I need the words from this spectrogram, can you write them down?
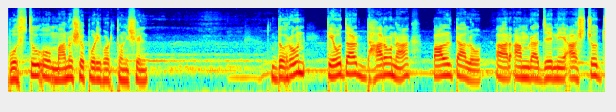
বস্তু ও মানুষও পরিবর্তনশীল। ধরুন, কেউ তার ধারণা পাল্টালো, আর আমরা জেনে আশ্চর্য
